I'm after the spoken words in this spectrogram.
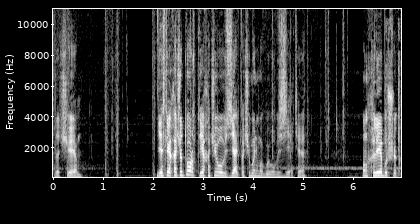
Зачем? Если я хочу торт, я хочу его взять. Почему я не могу его взять, а? Он хлебушек.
